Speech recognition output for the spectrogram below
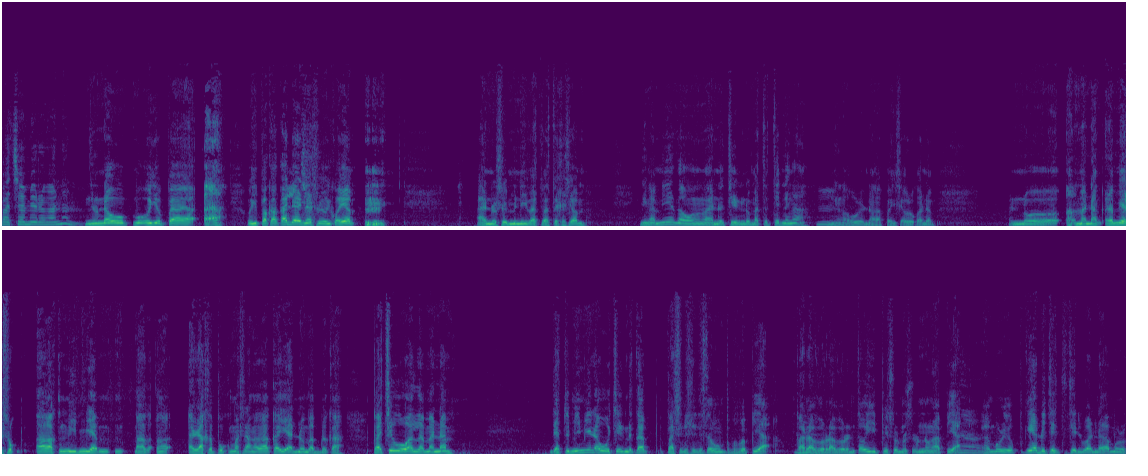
pachamiranganan. Nunaw mo uyo pa uyo pa kakala na suyo ko yam. ano sa miniwat wata kasam. Ni nga mi nga ano ting do matatin nga. Ni nga ulo nakapan siya ulo kana. No manang ami asok ak mi mi ala ka pok mas nga kaya no mabnaka. Pachi wala manam. Datu mimi na ucing natap pasin sa sa papapia. Para vora-vora to ipisun-sun nga pia. Amo yo kaya do ciciluan na amo.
